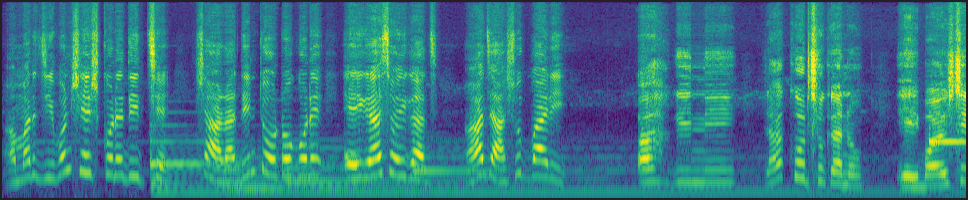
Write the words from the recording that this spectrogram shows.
আমার জীবন শেষ করে দিচ্ছে। সারাদিন টোটো করে এই গাছ ওই গাছ। আজ আসুক বাড়ি। আহ গিন্নি রাগ করছ কেন? এই বয়সে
